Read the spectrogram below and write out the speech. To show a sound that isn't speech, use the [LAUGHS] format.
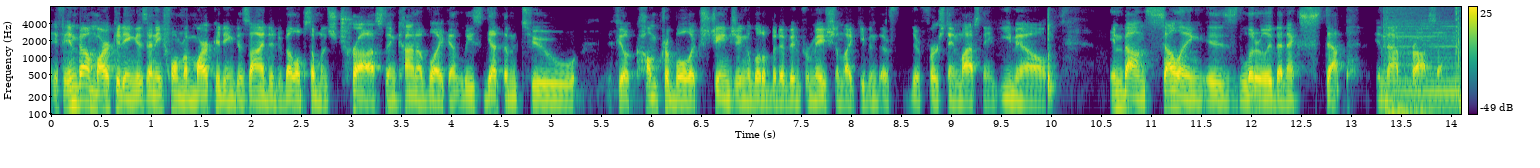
if inbound marketing is any form of marketing designed to develop someone's trust and kind of like at least get them to feel comfortable exchanging a little bit of information, like even their, their first name, last name, email, inbound selling is literally the next step in that process.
